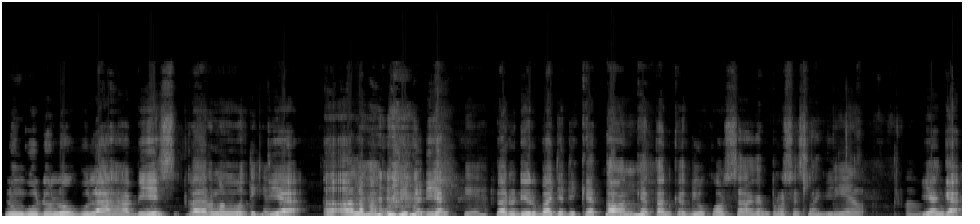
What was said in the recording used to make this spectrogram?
nunggu dulu gula habis Kalau lemak baru putih ya, dia eh, eh, lemak putih tadi ya Iya. baru dirubah jadi keton, keton ke glukosa kan proses lagi. Iya. lama. Ya enggak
